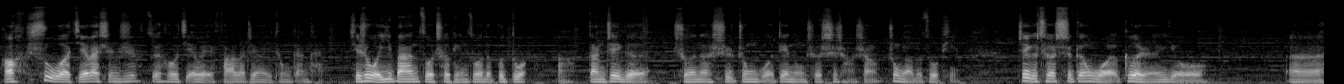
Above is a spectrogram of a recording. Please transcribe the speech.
好，恕我节外生枝，最后结尾发了这样一通感慨。其实我一般做车评做的不多啊，但这个车呢是中国电动车市场上重要的作品，这个车是跟我个人有呃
